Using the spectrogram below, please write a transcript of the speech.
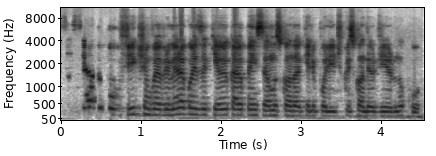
essa cena do Pulp Fiction foi a primeira coisa que eu e o Caio pensamos quando aquele político escondeu dinheiro no cu.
